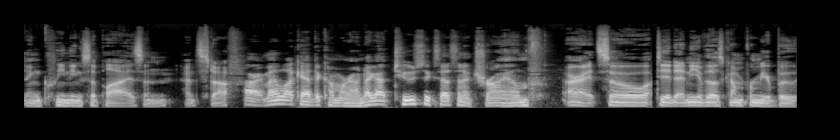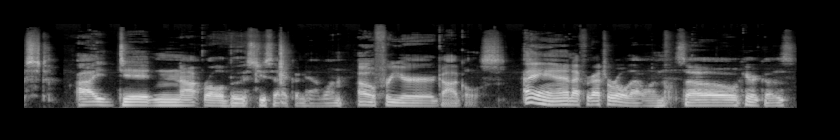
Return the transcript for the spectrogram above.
and cleaning supplies and, and stuff. All right, my luck had to come around. I got two success and a triumph. All right, so did any of those come from your boost? I did not roll a boost. You said I couldn't have one. Oh, for your goggles. And I forgot to roll that one. So here it goes.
